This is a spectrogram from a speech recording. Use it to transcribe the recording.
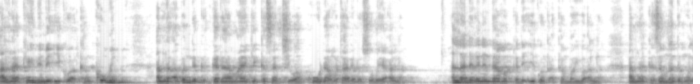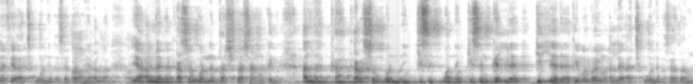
Allah kai ne mai iko akan komai. Allah abin da ga dama yake kasancewa ko da mutane ba so ba ya Allah. Allah da ganin damar ka da ikon ka akan bayo Allah. Allah ka zama da mu lafiya a cikin wannan ƙasa ta mai Allah. Ya Allah ka ƙarshen wannan tashi tashin hankali. Allah ka ƙarshen wannan kisan wannan kisan gilla gilla da aka yi ma bayan Allah a cikin wannan ƙasa ta mu.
